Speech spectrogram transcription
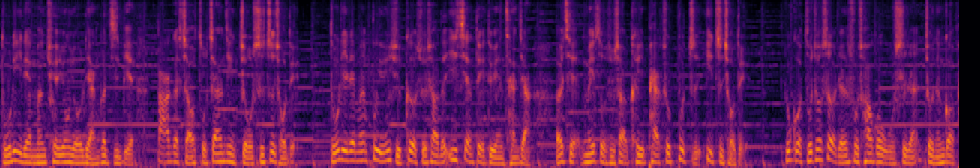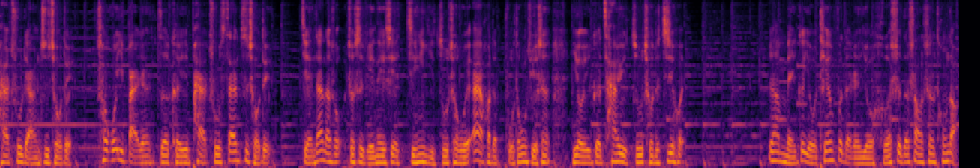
独立联盟却拥有两个级别、八个小组、将近九十支球队。独立联盟不允许各学校的一线队队员参加，而且每所学校可以派出不止一支球队。如果足球社人数超过五十人，就能够派出两支球队；超过一百人，则可以派出三支球队。简单的说，就是给那些仅以足球为爱好的普通学生有一个参与足球的机会，让每个有天赋的人有合适的上升通道，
